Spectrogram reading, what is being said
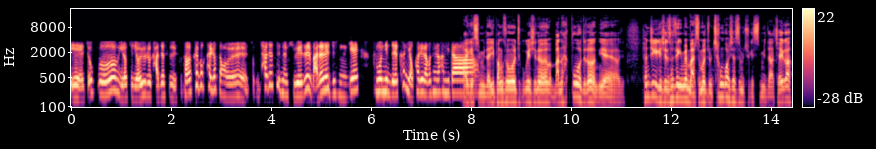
예, 조금 이렇게 여유를 가질 수 있어서 회복 탄력성을 좀 찾을 수 있는 기회를 마련해 주시는 게 부모님들의 큰 역할이라고 생각합니다. 알겠습니다. 이 방송을 듣고 계시는 많은 학부모들은 예 현직에 계시는 선생님의 말씀을 좀 참고하셨으면 좋겠습니다. 저희가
